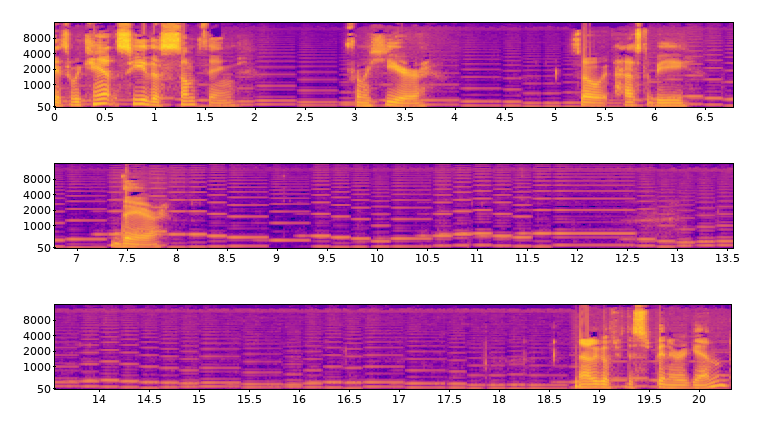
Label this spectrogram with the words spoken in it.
Okay, so we can't see the something from here. So it has to be there. Now to go through the spinner again.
